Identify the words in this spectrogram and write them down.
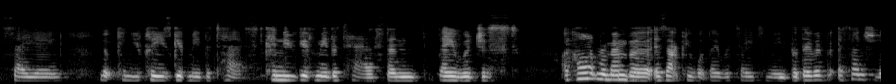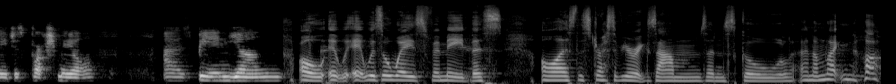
saying, look, can you please give me the test? Can you give me the test? And they would just, I can't remember exactly what they would say to me, but they would essentially just brush me off as being young. Oh, it it was always for me this. Oh, it's the stress of your exams and school, and I'm like, no.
